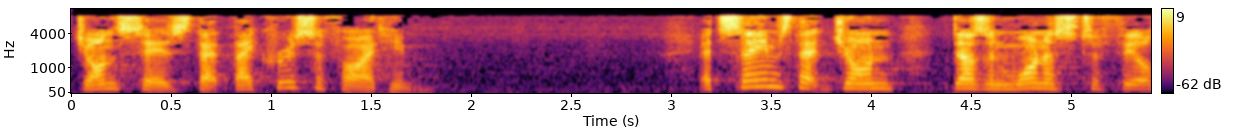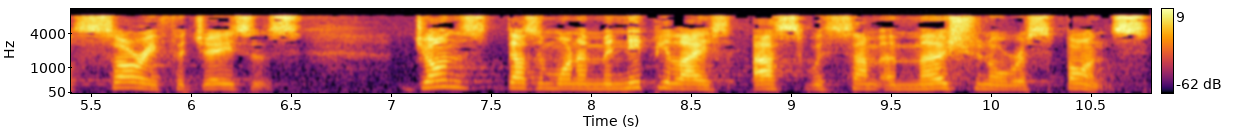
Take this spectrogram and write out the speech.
John says that they crucified him. It seems that John doesn't want us to feel sorry for Jesus. John doesn't want to manipulate us with some emotional response.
